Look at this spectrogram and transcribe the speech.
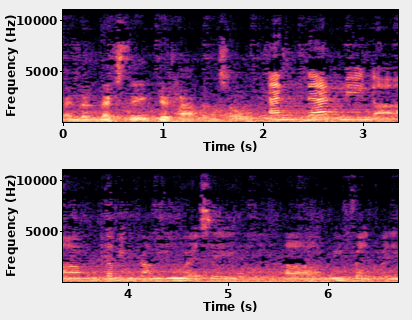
And the next day it did happen. So And that being uh, um, coming from USA, uh, we felt very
